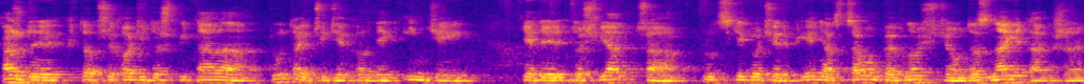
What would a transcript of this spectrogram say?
Każdy, kto przychodzi do szpitala tutaj czy gdziekolwiek indziej, kiedy doświadcza ludzkiego cierpienia, z całą pewnością doznaje także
